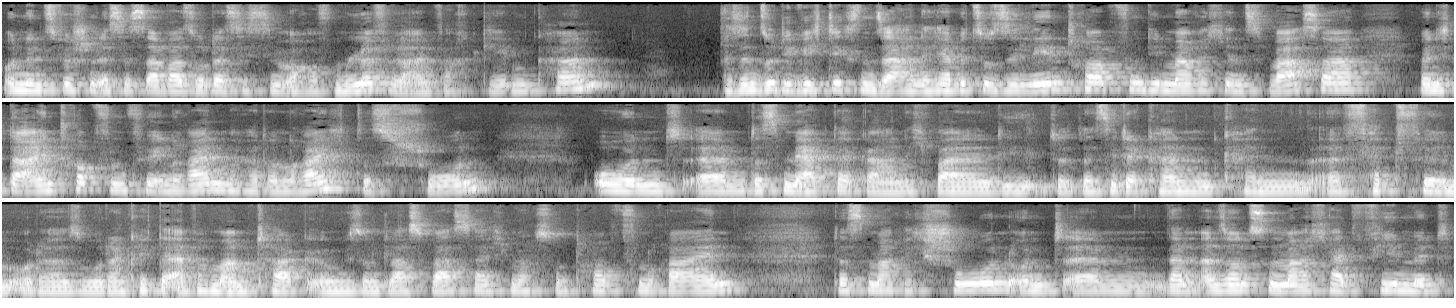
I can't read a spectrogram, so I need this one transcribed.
Und inzwischen ist es aber so, dass ich es ihm auch auf dem Löffel einfach geben kann. Das sind so die wichtigsten Sachen. Ich habe jetzt so Selentropfen, die mache ich ins Wasser. Wenn ich da einen Tropfen für ihn reinmache, dann reicht das schon. Und ähm, das merkt er gar nicht, weil die, da sieht er keinen keinen äh, Fettfilm oder so. Dann kriegt er einfach mal am Tag irgendwie so ein Glas Wasser. Ich mache so einen Tropfen rein. Das mache ich schon. Und ähm, dann ansonsten mache ich halt viel mit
